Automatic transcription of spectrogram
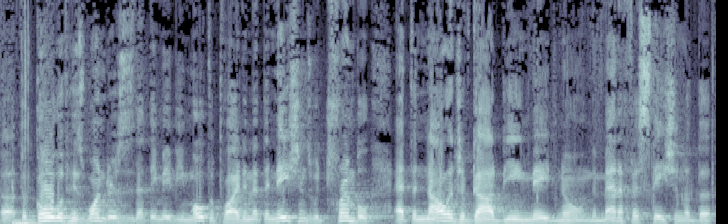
uh, the goal of his wonders is that they may be multiplied and that the nations would tremble at the knowledge of God being made known, the manifestation of the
